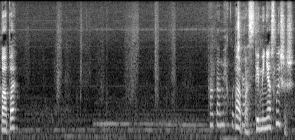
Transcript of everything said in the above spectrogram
papá, Папа? Папа, ты меня слышишь?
